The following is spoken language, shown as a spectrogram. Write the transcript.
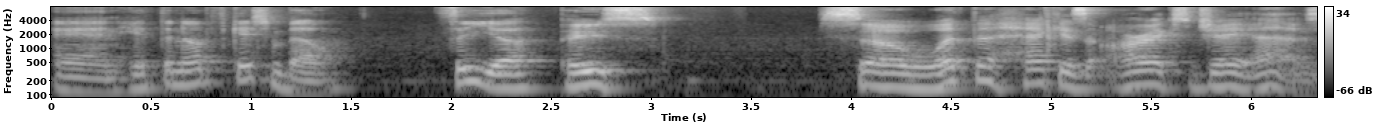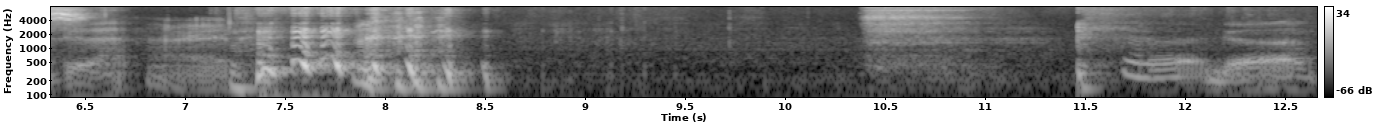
and hit the notification bell. See ya. Peace. So what the heck is RxJS? All right. oh god.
